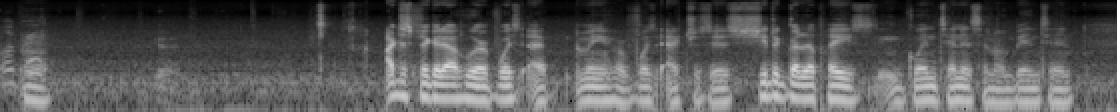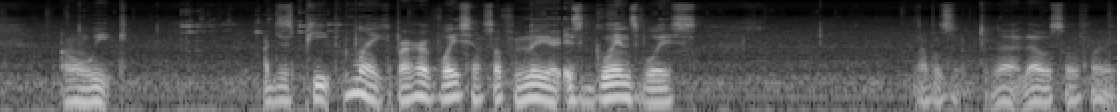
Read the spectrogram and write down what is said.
Well, great. Hmm. Good. I just figured out who her voice act I mean her voice actress is. She the girl that plays Gwen Tennyson on Ben 10 on Week. I just peeped. I'm like, but her voice sounds so familiar. It's Gwen's voice. That was that, that was so funny.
